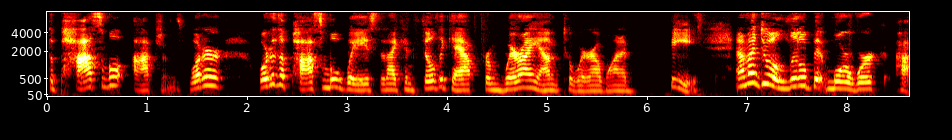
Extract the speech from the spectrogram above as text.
the possible options. What are what are the possible ways that I can fill the gap from where I am to where I want to be? And I'm going to do a little bit more work uh,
